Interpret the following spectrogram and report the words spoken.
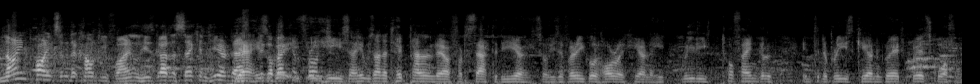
Nine points in the county final. He's got a second here. Dan, yeah, he's go back in front. He's, uh, he was on the tip panel there for the start of the year, so he's a very good hurler here. And he really tough angle into the breeze, Kieran. Great, great score from.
